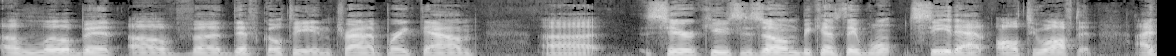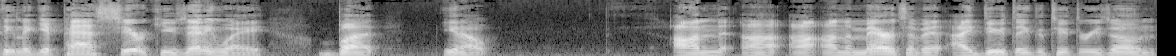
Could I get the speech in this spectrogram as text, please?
a little bit of uh, difficulty in trying to break down uh, Syracuse's zone because they won't see that all too often. I think they get past Syracuse anyway, but you know, on uh, on the merits of it, I do think the two three zone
